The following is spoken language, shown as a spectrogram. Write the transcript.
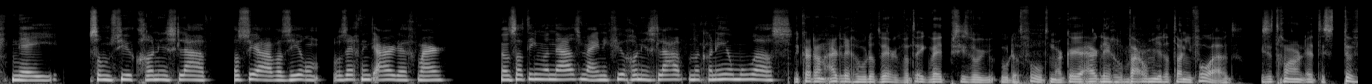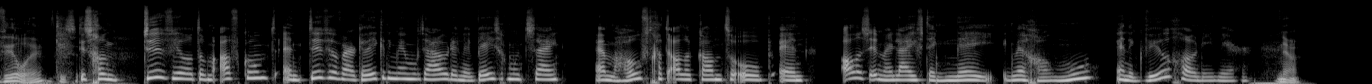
Nee, soms viel ik gewoon in slaap. Was, ja, was, heel, was echt niet aardig, maar dan zat iemand naast mij en ik viel gewoon in slaap omdat ik gewoon heel moe was. Ik kan dan uitleggen hoe dat werkt, want ik weet precies hoe, hoe dat voelt. Maar kun je uitleggen waarom je dat dan niet volhoudt? Is het gewoon, het is te veel hè? Het is, het is gewoon te veel wat op me afkomt en te veel waar ik rekening mee moet houden en mee bezig moet zijn. En mijn hoofd gaat alle kanten op en alles in mijn lijf denkt nee, ik ben gewoon moe en ik wil gewoon niet meer. Ja.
